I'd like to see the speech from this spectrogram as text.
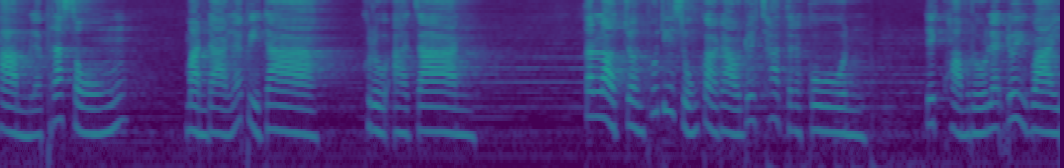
ธรรมและพระสงฆ์มารดาและบิดา ครูอาจารย์ ตลอดจนผู้ที่สูงกว่าเราด้วยชาติตระกูล ด้วยความรู้และด้วยวัย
